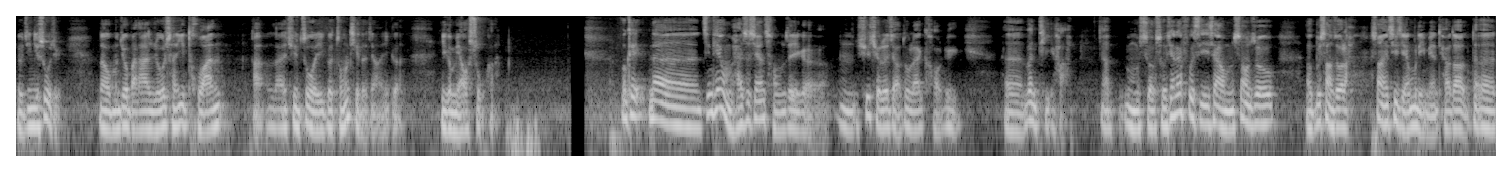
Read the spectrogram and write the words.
有经济数据，那我们就把它揉成一团啊，来去做一个总体的这样一个一个描述哈。OK，那今天我们还是先从这个嗯需求的角度来考虑呃问题哈。那我们首首先来复习一下我们上周呃不是上周了，上一期节目里面调到呃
